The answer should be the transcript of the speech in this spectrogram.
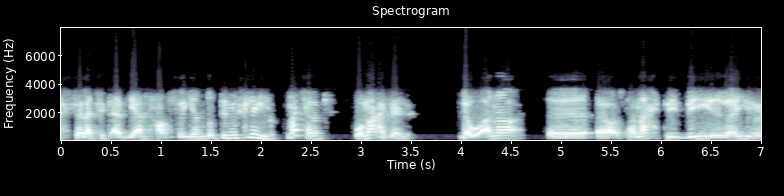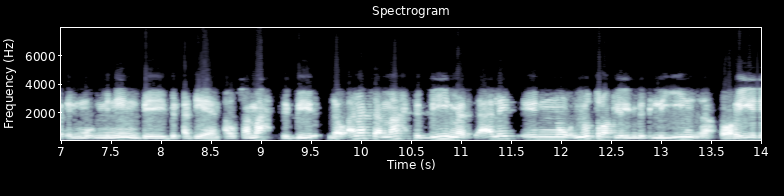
الثلاثه أديان حرفيا ضد المثليه مثلا ومع ذلك لو أنا آه، آه، سمحت بغير المؤمنين بالأديان أو سمحت ب لو أنا سمحت بمسألة إنه يترك للمثليين حريه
